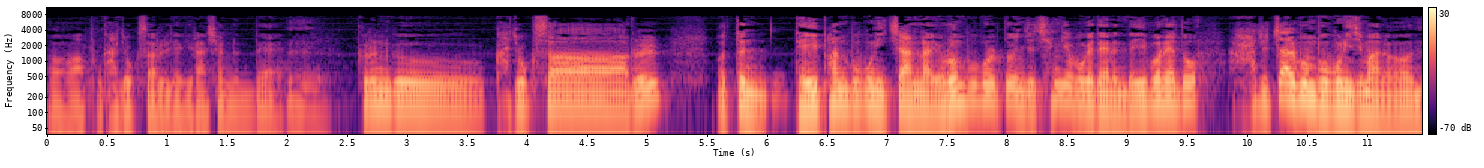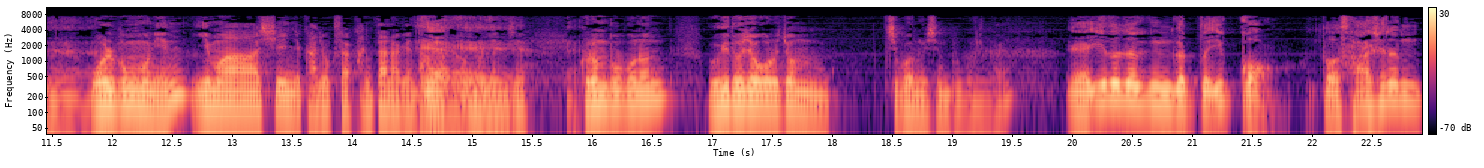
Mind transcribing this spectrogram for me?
어, 아픈 가족사를 얘기를 하셨는데 네. 그런 그 가족사를 어떤 대입한 부분이 있지 않나 이런 부분을 또 이제 챙겨보게 되는데 이번에도 아주 짧은 부분이지만은 네. 월북문인 이마 씨의 이제 가족사 간단하게 나와요. 예, 예, 물론 이제 예. 그런 부분은 의도적으로 좀 집어넣으신 부분인가요? 예, 의도적인 것도 있고 또 사실은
